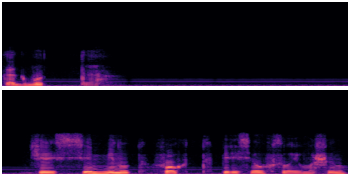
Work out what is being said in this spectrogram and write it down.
Как будто. Через семь минут Фохт пересел в свою машину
